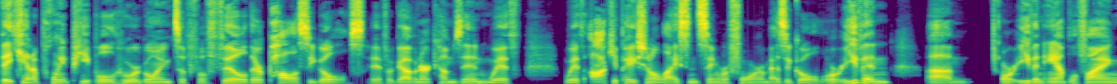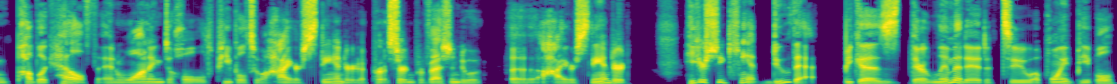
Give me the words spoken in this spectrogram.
they can't appoint people who are going to fulfill their policy goals. If a governor comes in with with occupational licensing reform as a goal, or even um, or even amplifying public health and wanting to hold people to a higher standard, a per- certain profession to a, a higher standard, he or she can't do that because they're limited to appoint people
